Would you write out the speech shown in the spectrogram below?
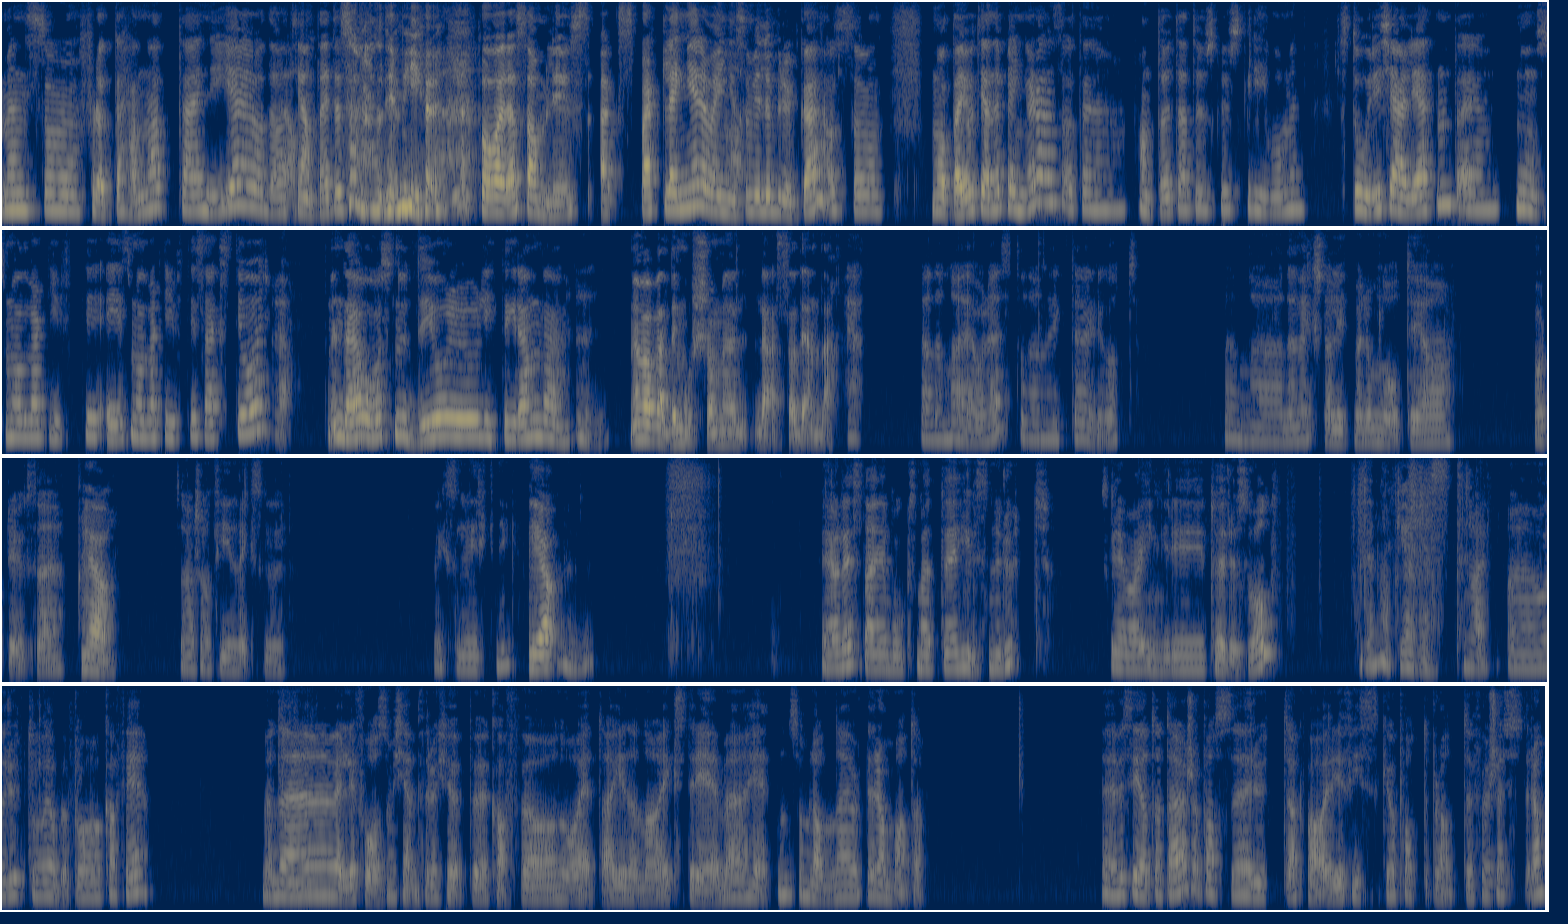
men så flyttet han igjen til ei ny, og da Ja. tjente jeg ikke så veldig mye på å være samlivsekspert lenger. Det var ingen som ville bruke. Og så måtte jeg jo tjene penger, da, så jeg fant ut at hun skulle skrive om den store kjærligheten til noen som hadde vært gift i, ei som hadde vært gift i 60 år. Ja. Men det òg snudde jo lite grann, da. Mm. Men det var veldig morsom å lese den, da. ja, den har jeg jo lest, og den likte jeg veldig godt. Den, eh, den veksla litt mellom nåtid og fortid, sa jeg. Ja. Så det var sånn fin veksel, vekselvirkning. ja. Mm. Jeg har lest ei bok som heter 'Hilsen Ruth', skrevet av Ingrid Tørresvold. Den har ikke jeg lest. Nei. eh, Og Ruth hun jobber på kafé. Men det er veldig få som kommer for å kjøpe kaffe og noe å ete i denne ekstreme heten som landet er blitt ramma av. Eh, Ved sida av dette her så passer Ruth akvariefiske og potteplanter for søstera,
